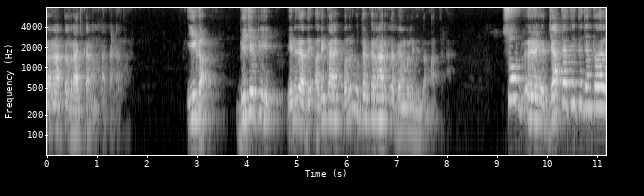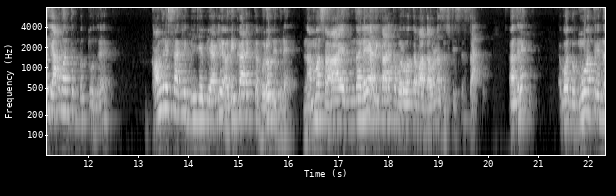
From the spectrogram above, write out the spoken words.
ಕರ್ನಾಟಕದಲ್ಲಿ ರಾಜಕಾರಣ ಮಾಡೋಕ್ಕಾಗಲ್ಲ. ಈಗ ಬಿ ಜೆ ಪಿ ಏನಿದೆ, ಅಧಿ, ಅಧಿಕಾರಕ್ಕೆ ಬಂದರೆ ಉತ್ತರ ಕರ್ನಾಟಕದ ಬೆಂಬಲದಿಂದ ಮಾತ್ರ. ಸೊ ಜಾತ್ಯತೀತ ಜನತಾದಳ ಯಾವ ಹಂತಕ್ಕೆ ಬಂತು ಅಂದರೆ, ಕಾಂಗ್ರೆಸ್ ಆಗಲಿ ಬಿ ಜೆ ಪಿ ಆಗಲಿ ಅಧಿಕಾರಕ್ಕೆ ಬರೋದಿದ್ರೆ ನಮ್ಮ ಸಹಾಯದಿಂದಲೇ ಅಧಿಕಾರಕ್ಕೆ ಬರುವಂಥ ವಾತಾವರಣ ಸೃಷ್ಟಿಸಿದ್ರೆ ಸಾಕು. ಅಂದರೆ ಒಂದು ಮೂವತ್ತರಿಂದ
